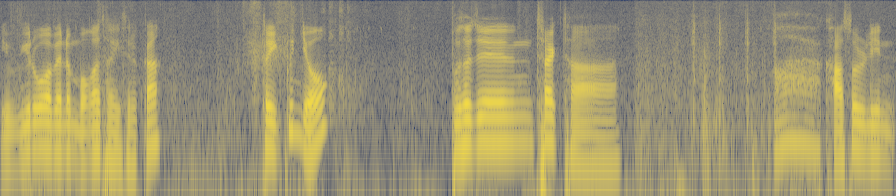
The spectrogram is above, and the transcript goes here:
이 위로 가면은 뭐가 더 있을까? 더 있군요 부서진 트랙터 아 가솔린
